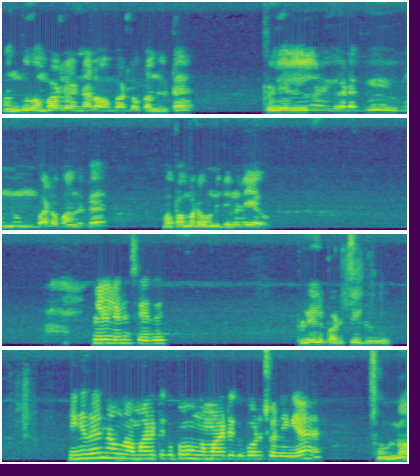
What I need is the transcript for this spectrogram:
வந்து உன் பாட்டில் ரெண்டு நாள் உன் பாட்டில் உட்காந்துக்கிட்டேன். பிள்ளைகள்லாம் கிடக்கு இன்னும் பாட்டில் உட்காந்துருக்க உங்கள் அப்பா அம்மாட்ட ஒன்றும் சொல்லலையே. பிள்ளைகள் என்ன செய்யுது பிள்ளைகள் படிச்சுட்டு இருக்கு. நீங்க தானே உங்க அம்மா வீட்டுக்கு போ உங்க அம்மா வீட்டுக்கு போன்னு சொன்னீங்க? சொன்னா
